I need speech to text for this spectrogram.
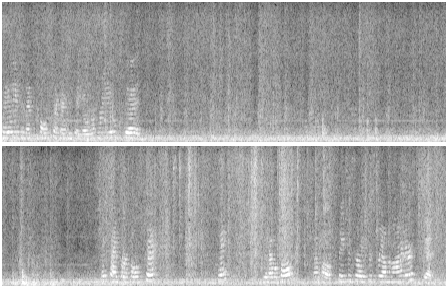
Bailey, at the next pulse check, I can take over for you. Good. Okay, time for a pulse check. Okay, do you have a pulse? No pulse. Patient's electricity on the monitor? Yes.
